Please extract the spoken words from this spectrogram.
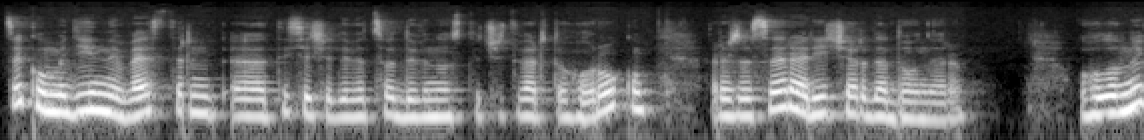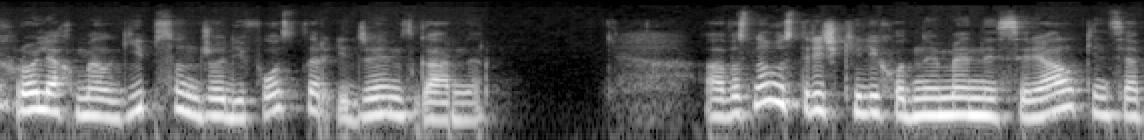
Це комедійний вестерн е, 1994 року режисера Річарда Донера. У головних ролях Мел Гібсон, Джоді Фостер і Джеймс Гарнер. В основу стрічки ліг одноіменний серіал кінця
